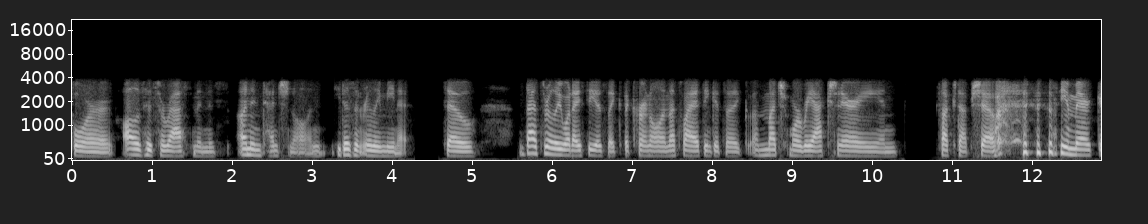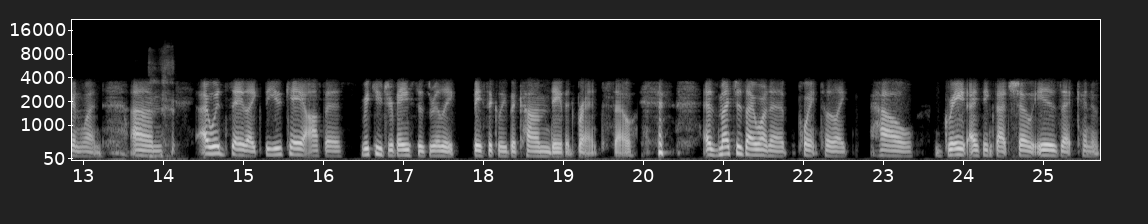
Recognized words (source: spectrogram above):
for all of his harassment is unintentional and he doesn't really mean it. So that's really what I see as like the kernel, and that's why I think it's like a much more reactionary and fucked up show, the American one. Um, I would say like the UK office, Ricky Gervais has really basically become David Brent. So as much as I want to point to like how great I think that show is at kind of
